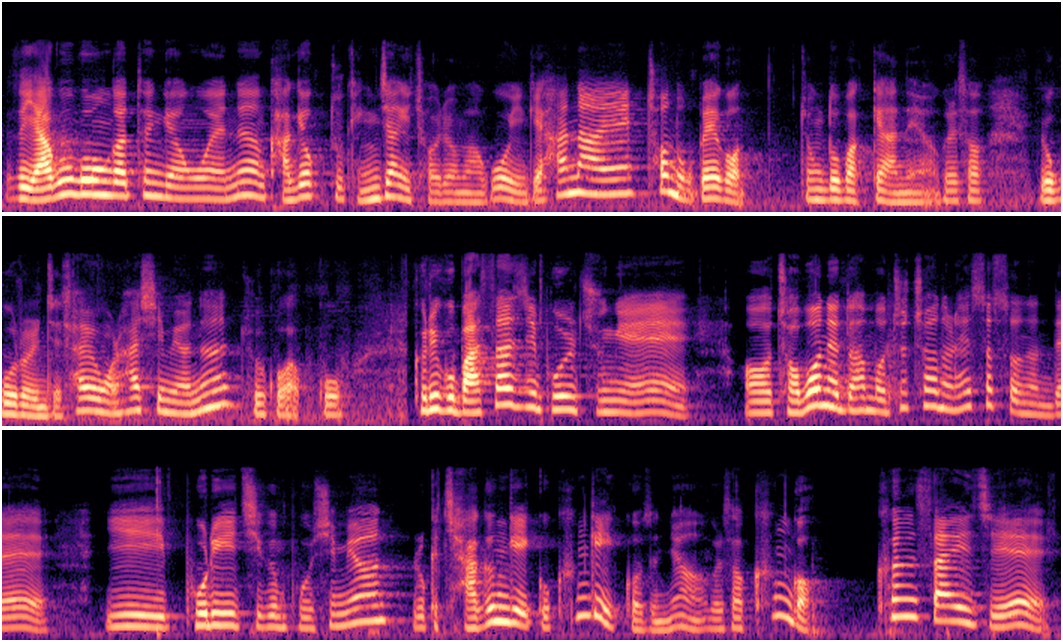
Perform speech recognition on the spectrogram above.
그래서 야구공 같은 경우에는 가격도 굉장히 저렴하고 이게 하나에 1,500원 정도밖에 안 해요. 그래서 요거를 이제 사용을 하시면은 좋을 것 같고. 그리고 마사지 볼 중에 어 저번에도 한번 추천을 했었었는데 이 볼이 지금 보시면 이렇게 작은 게 있고 큰 게 있거든요. 그래서 큰 거, 큰 사이즈에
